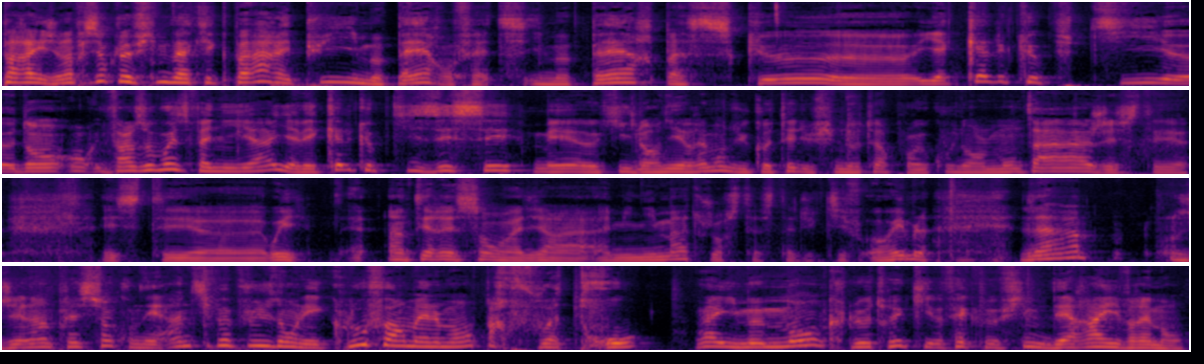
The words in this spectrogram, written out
Pareil, j'ai l'impression que le film va quelque part et puis il me perd en fait. Il me perd parce que euh, il y a quelques petits euh, dans Vers the West Vanilla, il y avait quelques petits essais, mais euh, qui lorgnaient vraiment du côté du film d'auteur pour le coup dans le montage et c'était et euh, oui intéressant on va dire à, à minima toujours cet, cet adjectif horrible. Là, j'ai l'impression qu'on est un petit peu plus dans les clous formellement, parfois trop. Voilà, il me manque le truc qui fait que le film déraille vraiment.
